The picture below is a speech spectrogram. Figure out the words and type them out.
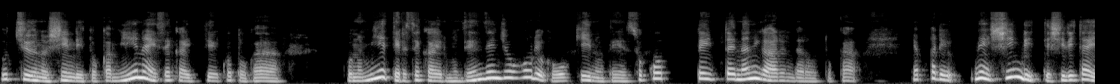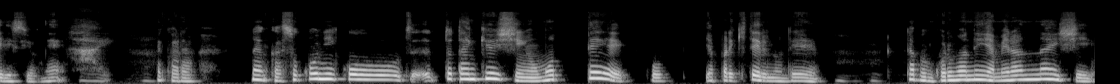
宇宙の真理とか見えない世界っていうことが、この見えてる世界よりも全然情報量が大きいので、そこって一体何があるんだろうとか、やっぱりね、真理って知りたいですよね。はい。だから、なんかそこにこう、ずっと探求心を持って、こう、やっぱり来てるので、うんうん多分これはね、やめらんないし、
